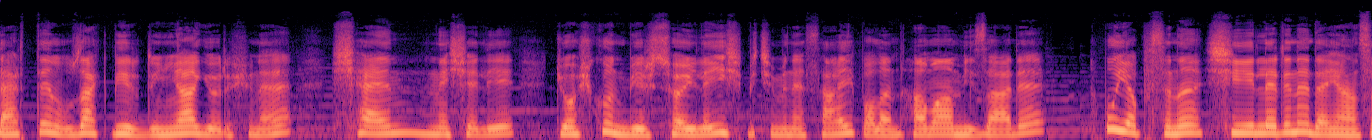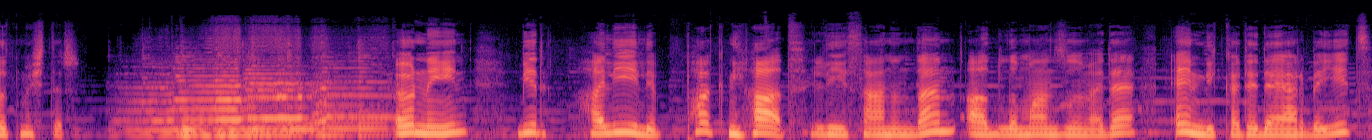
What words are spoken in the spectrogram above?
dertten uzak bir dünya görüşüne, şen, neşeli, coşkun bir söyleyiş biçimine sahip olan Hamamizade bu yapısını şiirlerine de yansıtmıştır. Örneğin bir Halil-i Pak Nihat lisanından adlı manzumede en dikkate değer beyit,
